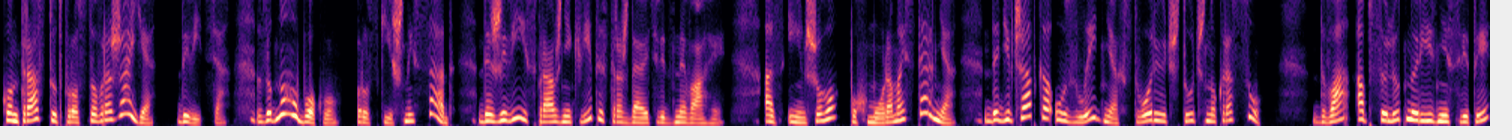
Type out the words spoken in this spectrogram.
Контраст тут просто вражає. Дивіться, з одного боку розкішний сад, де живі і справжні квіти страждають від зневаги, а з іншого похмура майстерня, де дівчатка у злиднях створюють штучну красу. Два абсолютно різні світи,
